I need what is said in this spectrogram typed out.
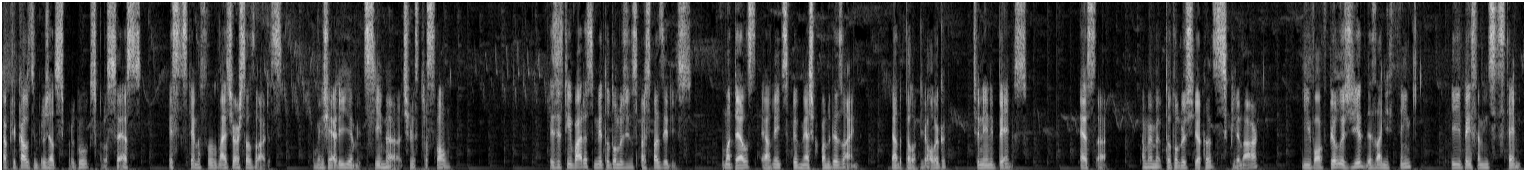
e aplicá-las em projetos de produtos, processos e sistemas nas mais diversas áreas, como engenharia, medicina, administração. Existem várias metodologias para se fazer isso. Uma delas é a lente biomédica para o design, criada pela bióloga Janine Benes. Essa é uma metodologia transdisciplinar e envolve biologia, design thinking e pensamento sistêmico.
